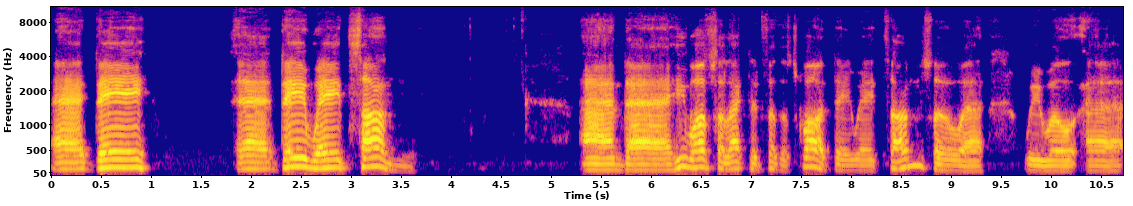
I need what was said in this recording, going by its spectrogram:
Day Day Wade Sun and uh, he was selected for the squad, Daewei Sun. So uh, we will uh,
